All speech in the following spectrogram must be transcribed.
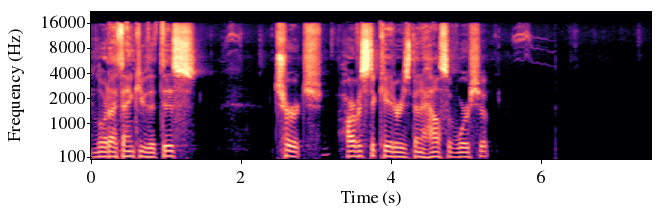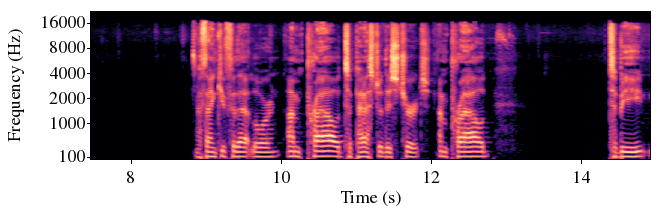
And Lord, I thank you that this church, Harvest Decatur, has been a house of worship. I thank you for that, Lord. I'm proud to pastor this church. I'm proud to be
